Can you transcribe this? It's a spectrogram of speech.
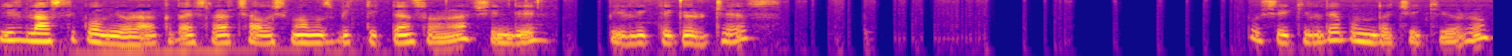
bir lastik oluyor arkadaşlar. Çalışmamız bittikten sonra şimdi birlikte göreceğiz. Bu şekilde bunu da çekiyorum.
